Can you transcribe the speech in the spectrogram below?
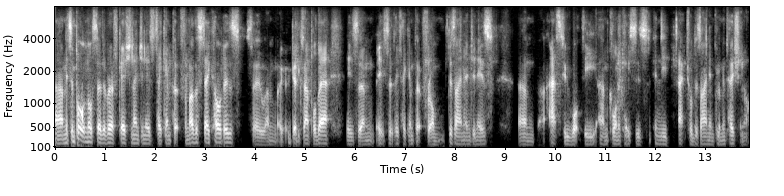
Um, it's important also the verification engineers take input from other stakeholders. So um, a good example there is, um, is that they take input from design engineers um, as to what the um, corner cases in the actual design implementation are.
